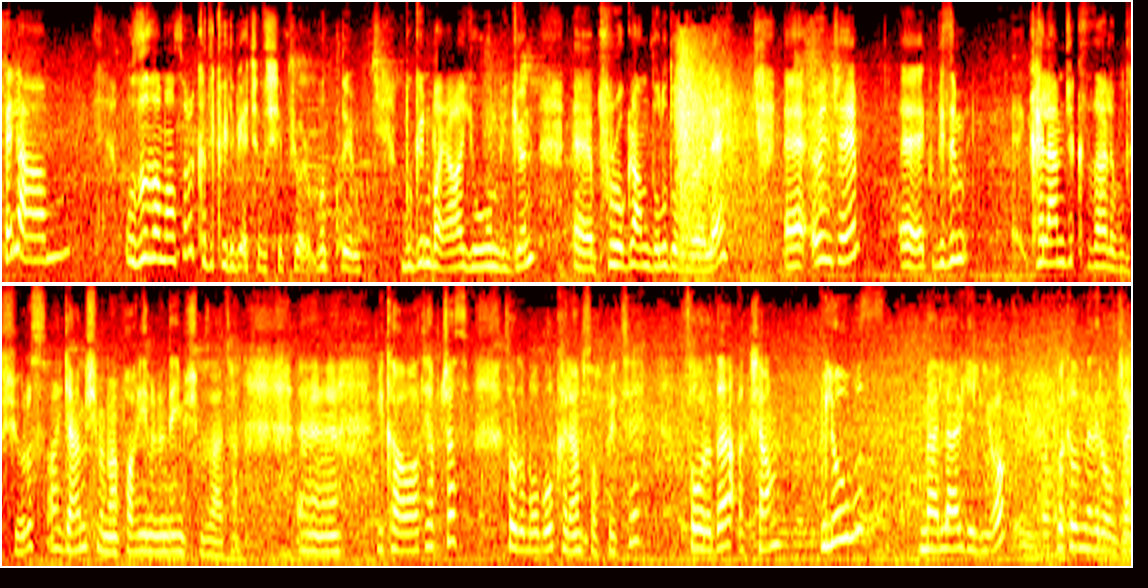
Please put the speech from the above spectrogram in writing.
Selam. Uzun zaman sonra Kadıköy'de bir açılış yapıyorum. Mutluyum. Bugün bayağı yoğun bir gün. Ee, program dolu dolu böyle. Ee, önce e, bizim kalemci kızlarla buluşuyoruz. Ay gelmişim hemen Fahriye'nin önündeymişim zaten. Ee, bir kahvaltı yapacağız. Sonra da bol bol kalem sohbeti. Sonra da akşam vlogumuz Meller geliyor. Bakalım neler olacak.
